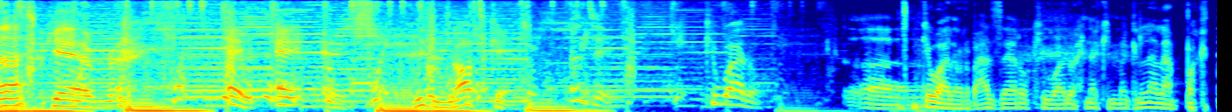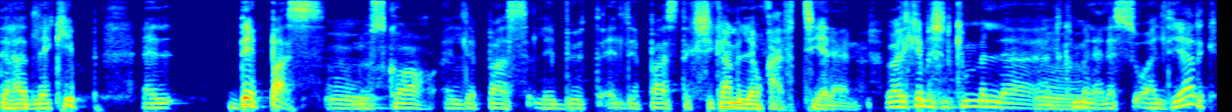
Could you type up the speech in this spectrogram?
not care. اي اي اي we do not care فهمتي كي والو آه، كي والو 4 0 كي والو حنا كما قلنا l'impact ديال هاد l'équipe dépasse. le score elle dépasse les buts elle dépasse داكشي كامل اللي وقع في ال terrain. ولكن باش نكمل. نكمل على السؤال ديالك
